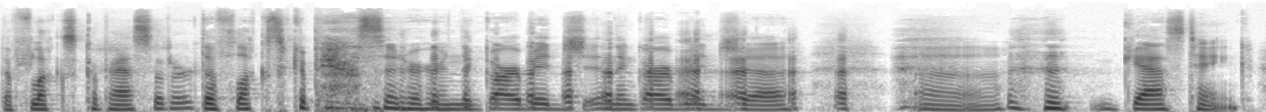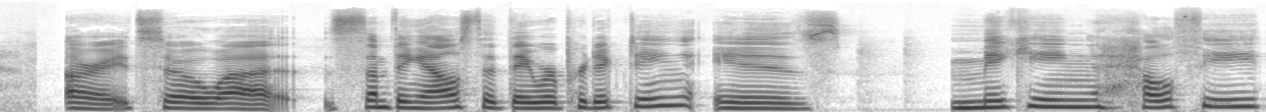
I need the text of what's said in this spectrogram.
The flux capacitor. the flux capacitor and the garbage and the garbage uh, uh, gas tank. All right. So uh, something else that they were predicting is making healthy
